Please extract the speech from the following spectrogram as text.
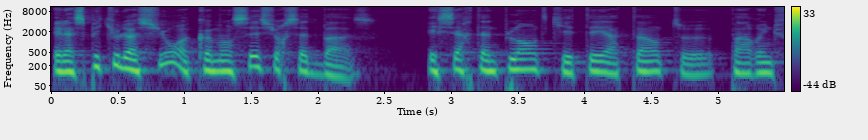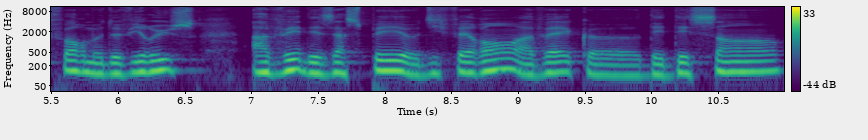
Et la spéculation a commencé sur cette base. Et certaines plantes qui étaient atteintes par une forme de virus avait des aspects euh, différents avec euh, des dessins,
